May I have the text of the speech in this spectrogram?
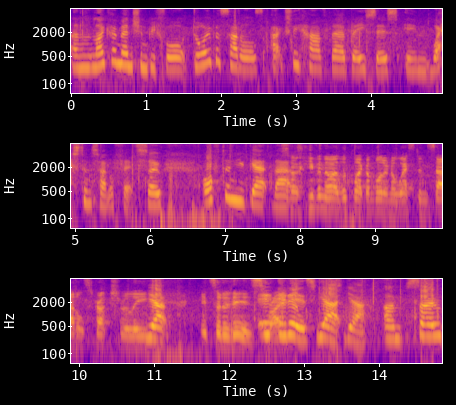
And like I mentioned before, Deuber saddles actually have their basis in Western saddle fits. So often you get that. So even though I look like I'm not in a Western saddle structurally, yeah, it sort of is, it, right? it is. Yeah, yeah. Um, so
